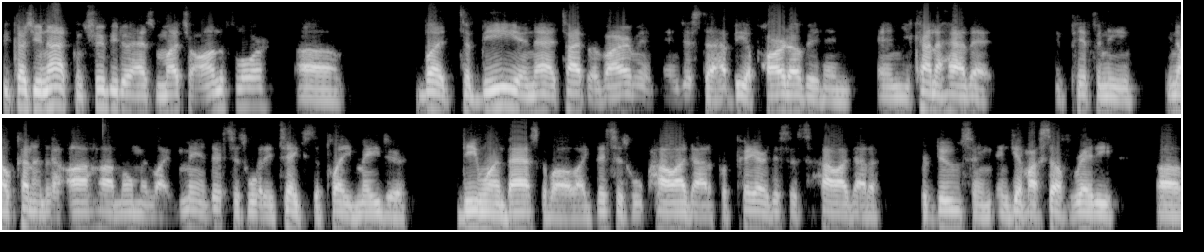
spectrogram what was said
because you're not contributing as much on the floor. Uh, but to be in that type of environment and just to be a part of it and and you kind of have that epiphany, you know, kind of that aha moment, like, man, this is what it takes to play major D1 basketball. Like this is how I got to prepare. This is how I got to produce and, and get myself ready uh,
